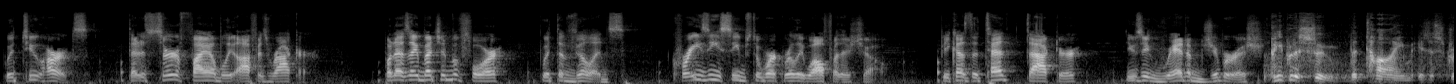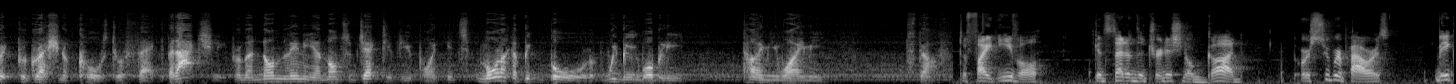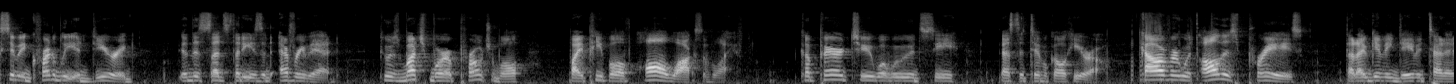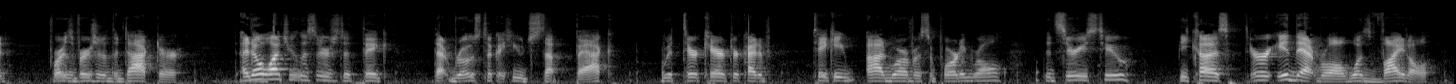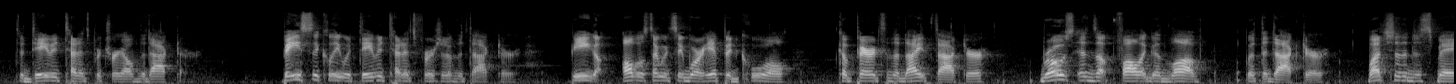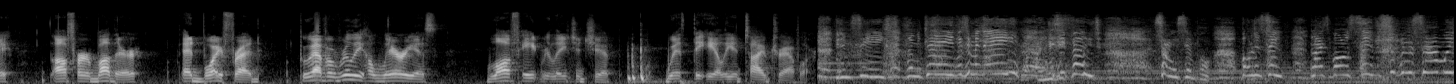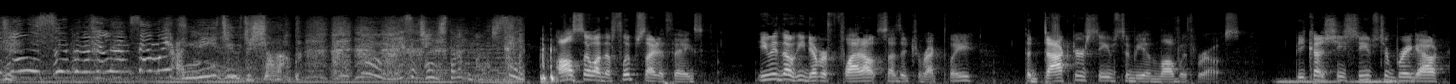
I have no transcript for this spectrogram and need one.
with two hearts that is certifiably off his rocker. But as I mentioned before, with the villains, crazy seems to work really well for this show. Because the 10th Doctor, using random gibberish. People assume that time is a strict progression of cause to effect, but actually, from a non-linear, non-subjective viewpoint, it's more like a big ball of wibbly-wobbly, timey-wimey stuff. to fight evil instead of the traditional god or superpowers makes him incredibly endearing in the sense that he is an everyman who is much more approachable by people of all walks of life compared to what we would see as the typical hero. However, with all this praise that I'm giving David Tennant for his version of the Doctor, I don't want you listeners to think that Rose took a huge step back with her character kind of taking on more of a supporting role than Series 2 because her in that role was vital to David Tennant's portrayal of the Doctor. Basically, with David Tennant's version of the Doctor being almost, I would say, more hip and cool compared to the Ninth Doctor, Rose ends up falling in love with the Doctor, much to the dismay of her mother and boyfriend, who have a really hilarious love hate relationship with the alien time traveler. Vitamin C, vitamin D, vitamin E. Easy food. Something simple. Bowl of soup. Nice bowl of soup. Soup in a sandwich. Oh, soup in a little ham sandwich. I need you to shut up. Oh, I hasn't changed that much. Also, on the flip side of things, even though he never flat out says it directly, the doctor seems to be in love with Rose because she seems to bring out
